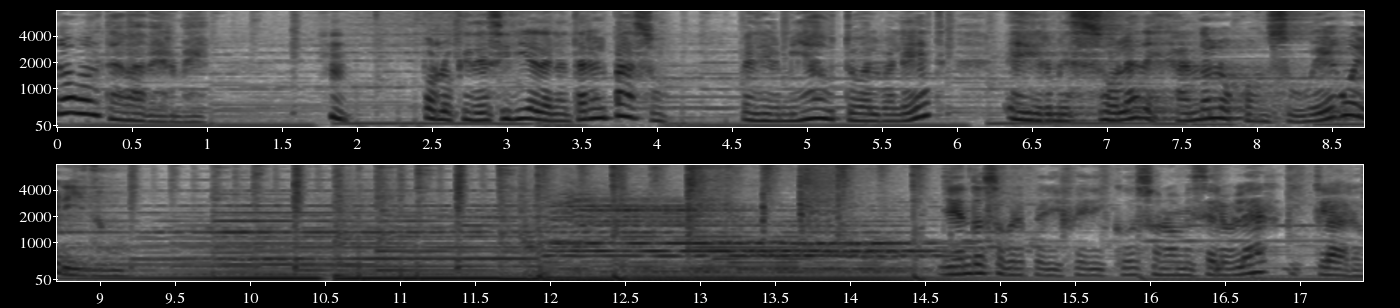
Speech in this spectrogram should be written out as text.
no voltaba a verme. Hm, por lo que decidí adelantar el paso, pedir mi auto al ballet e irme sola dejándolo con su ego herido. Yendo sobre periférico sonó mi celular y claro,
